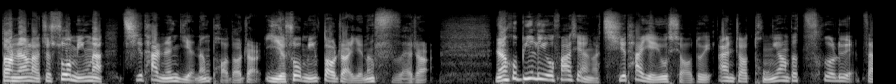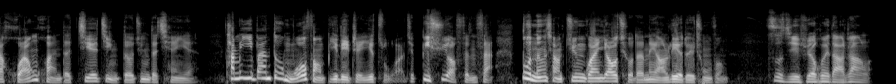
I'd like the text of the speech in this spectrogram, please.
当然了，这说明呢，其他人也能跑到这儿，也说明到这儿也能死在这儿。然后比利又发现啊，其他也有小队按照同样的策略在缓缓地接近德军的前沿。他们一般都模仿比利这一组啊，就必须要分散，不能像军官要求的那样列队冲锋。自己学会打仗了。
